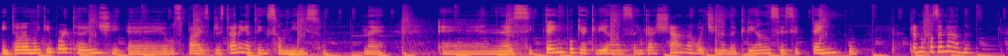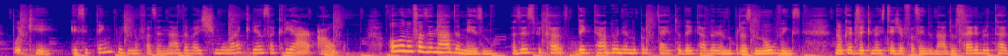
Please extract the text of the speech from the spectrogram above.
Então, é muito importante é, os pais prestarem atenção nisso, né? É, nesse tempo que a criança encaixar na rotina da criança, esse tempo para não fazer nada. Por quê? Esse tempo de não fazer nada vai estimular a criança a criar algo. Ou a não fazer nada mesmo. Às vezes ficar deitado olhando para o teto, deitado olhando para as nuvens, não quer dizer que não esteja fazendo nada. O cérebro está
